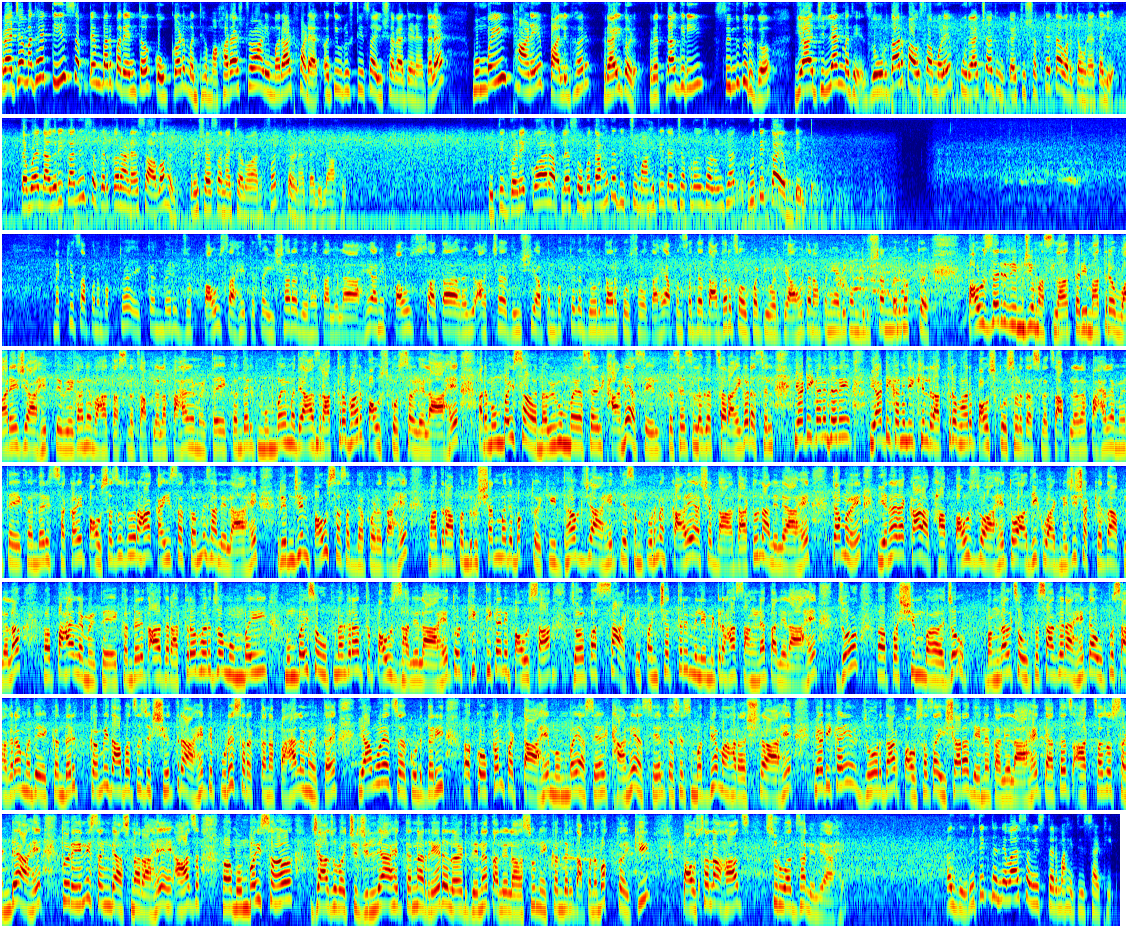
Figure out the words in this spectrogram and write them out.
राज्यामध्ये तीस सप्टेंबर पर्यंत कोकण मध्य महाराष्ट्र आणि मराठवाड्यात अतिवृष्टीचा इशारा देण्यात आलाय. मुंबई ठाणे पालघर रायगड रत्नागिरी सिंधुदुर्ग या जिल्ह्यांमध्ये जोरदार पावसामुळे पुराच्या धोक्याची शक्यता वर्तवण्यात आली आहे. त्यामुळे नागरिकांनी सतर्क राहण्याचं आवाहन प्रशासनाच्या मार्फत करण्यात आलेलं आहे. ऋतिक गणेकवार आपल्यासोबत आहेत. अधिकची माहिती त्यांच्याकडून जाणून घ्या ऋतिक काय अपडेट नक्कीच आपण बघतोय एकंदरीत जो पाऊस आहे त्याचा इशारा देण्यात आलेला आहे आणि पाऊस आता रवि आजच्या दिवशी आपण बघतोय का जोरदार कोसळत आहे. आपण सध्या दादर चौपाटीवरती आहोत आणि आपण या ठिकाणी दृश्यांमध्ये बघतोय पाऊस जरी रिमझिम असला तरी मात्र वारे जे आहेत ते वेगाने वाहत असल्याचं आपल्याला पाहायला मिळतं एकंदरीत मुंबईमध्ये आज रात्रभर पाऊस कोसळलेला आहे आणि मुंबईसह नवी मुंबई असेल ठाणे असेल तसेच लगतचा रायगड असेल या ठिकाणी जरी या ठिकाणी देखील रात्रभर पाऊस कोसळत असल्याचं आपल्याला पाहायला मिळतं एकंदरीत सकाळी पावसाचा जोर हा काहीसा कमी कमी झालेला आहे. रिमझिम पाऊस हा सध्या पडत आहे. मात्र आपण दृश्यांमध्ये बघतोय की ढग जे आहेत ते संपूर्ण काळे असे दा दाटून आलेले आहे. त्यामुळे येणाऱ्या काळात हा पाऊस जो आहे तो अधिक वाढण्याची शक्यता आपल्याला पाहायला मिळते. एकंदरीत आज रात्रभर जो मुंबई मुंबईसह उपनगरात पाऊस झालेला आहे तो ठिकठिकाणी पाऊस हा जवळपास साठ ते पंच्याहत्तर मिलीमीटर हा सांगण्यात आलेला आहे. जो पश्चिम जो बंगालचा उपसागर आहे त्या उपसागरामध्ये एकंदरीत कमी दाबाचं जे क्षेत्र आहे ते पुढे सरकताना पाहायला मिळतं आहे यामुळेच कुठेतरी कोकणपट्टा कोकण पट्टा आहे मुंबई असेल ठाणे असेल तसेच मध्य महाराष्ट्र आहे. या ठिकाणी जोरदार पावसाचा इशारा देण्यात आलेला आहे. त्यातच आजचा जो संडे आहे तो रेनी संडे असणार आहे. आज मुंबईसह जे आजूबाजूचे जिल्हे आहेत त्यांना रेड अलर्ट देण्यात आलेला असून एकंदरीत आपण बघतोय की पावसाला आज सुरुवात झालेली आहे. अगदी. ऋतिक धन्यवाद सविस्तर माहितीसाठी.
